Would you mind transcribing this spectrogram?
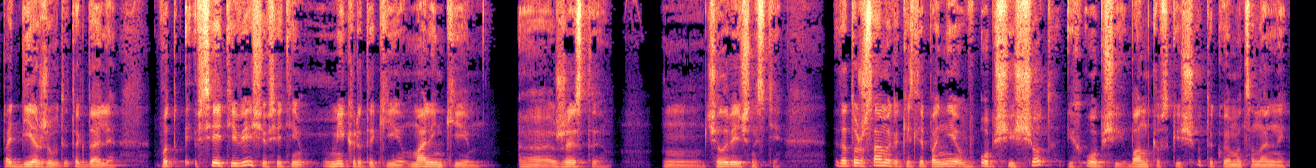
поддерживают и так далее. Вот все эти вещи, все эти микро такие маленькие э, жесты человечности, это то же самое, как если бы они в общий счет, их общий банковский счет такой эмоциональный,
